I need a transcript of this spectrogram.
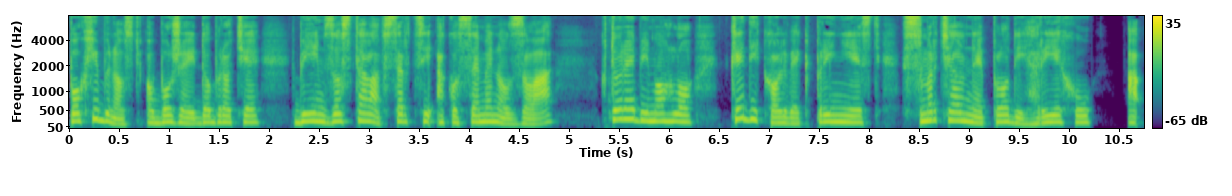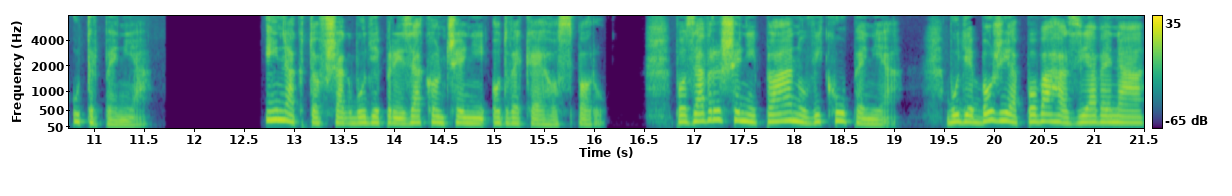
Pochybnosť o Božej dobrote by im zostala v srdci ako semeno zla, ktoré by mohlo kedykoľvek priniesť smrteľné plody hriechu a utrpenia. Inak to však bude pri zakončení odvekého sporu. Po završení plánu vykúpenia bude Božia povaha zjavená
